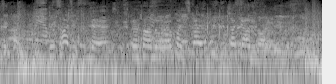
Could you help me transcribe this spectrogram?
でかいでかいですね。あの、やっぱり力入いてるだけあるなってい。う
